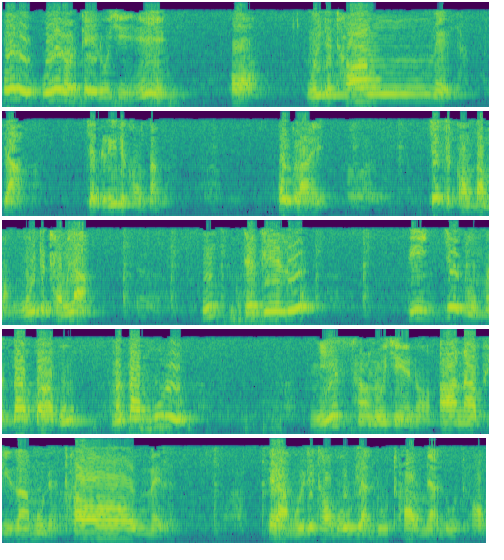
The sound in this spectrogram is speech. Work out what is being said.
အဲ့လိုပွဲတော်တယ်လို့ရှိရင်ဟောငွေတစ်ထောင်နဲ့ဗျာ ရကြက်ကလေးတစ်ကောင်တတ်ဟုတ်ကလားဟဲ့ကြက်တစ်ကောင်တတ်မှာငွေတစ်ထောင်ရဟင်တကယ်လို့ဒီကြက်ကိုမတတ်ပါဘူးမတတ်ဘူးလို့ငင်းဆံလို့ရှိရင်တော့အာနာဖီစာမှုနဲ့ထောင်နဲ့လေအဲ့ဒါငွေတစ်ထောင်မဟုတ်ရလူထောင်မြလူထောင်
